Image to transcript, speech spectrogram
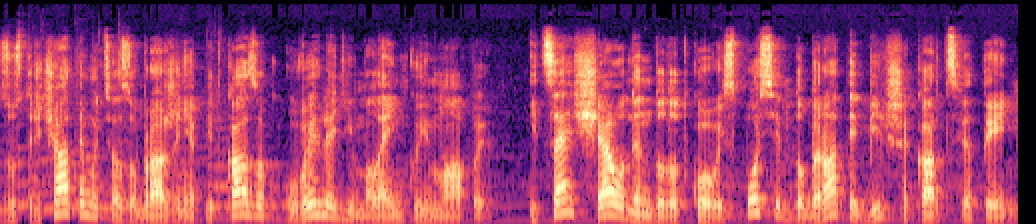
зустрічатимуться зображення підказок у вигляді маленької мапи. І це ще один додатковий спосіб добирати більше карт святинь.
